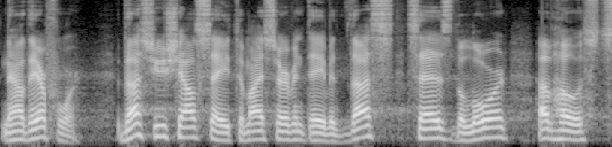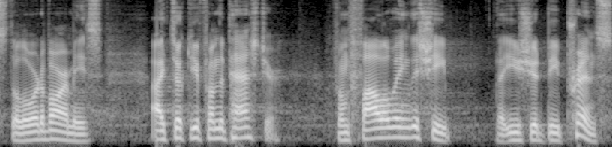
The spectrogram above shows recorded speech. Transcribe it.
Now therefore, thus you shall say to my servant David, Thus says the Lord of hosts, the Lord of armies, I took you from the pasture, from following the sheep that you should be prince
